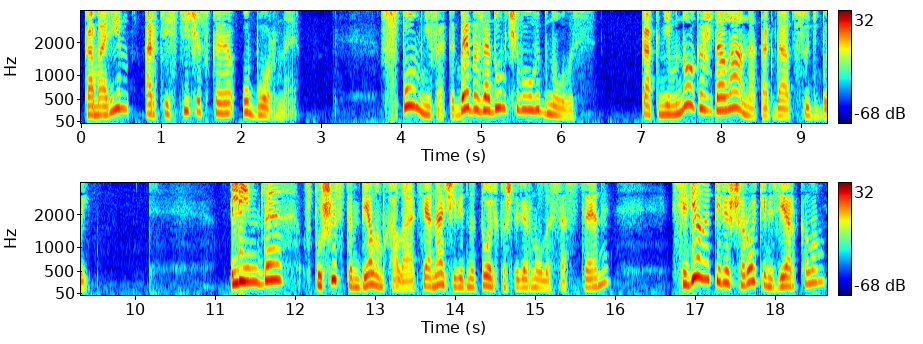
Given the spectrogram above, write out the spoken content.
Комарин — артистическая уборная. Вспомнив это, Беба задумчиво улыбнулась. Как немного ждала она тогда от судьбы. Линда в пушистом белом халате, она, очевидно, только что вернулась со сцены, сидела перед широким зеркалом,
